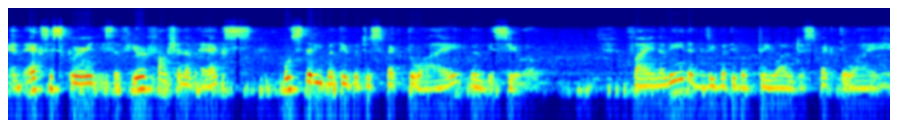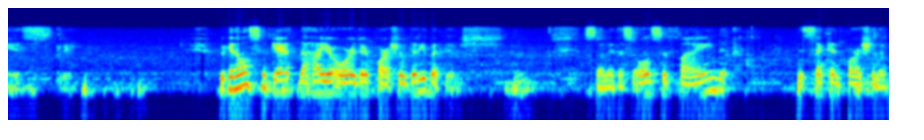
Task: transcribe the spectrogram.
And x squared is a pure function of x whose derivative with respect to y will be 0. Finally, the derivative of 3y with respect to y is 3. We can also get the higher order partial derivatives. So let us also find the second partial of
